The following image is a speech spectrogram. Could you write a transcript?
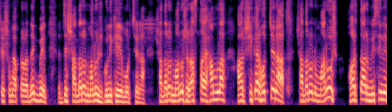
সে সময় আপনারা দেখবেন যে সাধারণ মানুষ গুলি খেয়ে মরছে না। সাধারণ মানুষ রাস্তায় হামলা আর শিকার হচ্ছে না। সাধারণ মানুষ হরতার মিছিলে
